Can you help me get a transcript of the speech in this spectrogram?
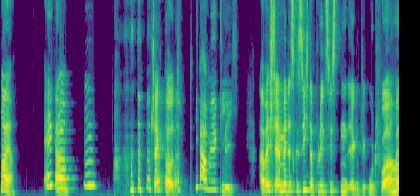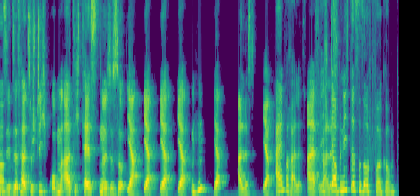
Naja, egal. Ja. Jackpot. Ja, wirklich. Aber ich stelle mir das Gesicht der Polizisten irgendwie gut vor, Aha. wenn sie das halt so stichprobenartig testen und es ist so, ja, ja, ja, ja, mhm, ja, alles, ja. Einfach alles. Einfach ich alles. glaube nicht, dass das oft vorkommt.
